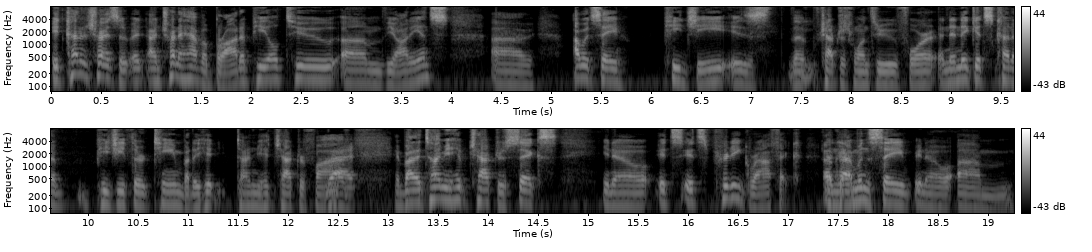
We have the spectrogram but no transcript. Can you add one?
it kind of tries to. I'm trying to have a broad appeal to um, the audience. Uh, I would say PG is the chapters one through four, and then it gets kind of PG thirteen. But it hit time you hit chapter five, Right. and by the time you hit chapter six, you know it's it's pretty graphic. And Okay. I wouldn't say you know. Um,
